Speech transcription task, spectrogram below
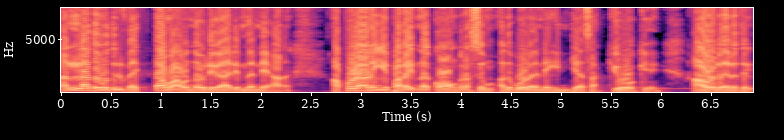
നല്ല തോതിൽ വ്യക്തമാവുന്ന ഒരു കാര്യം തന്നെയാണ്. അപ്പോഴാണ് ഈ പറയുന്ന കോൺഗ്രസും അതുപോലെ തന്നെ ഇന്ത്യ സഖ്യവും ഒക്കെ ആ ഒരു തരത്തിൽ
